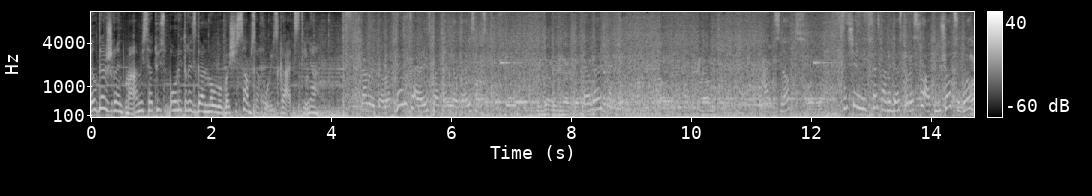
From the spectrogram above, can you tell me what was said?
ელდარ ჟღენტმა ამისათვის ორი დღის განმავლობაში სამსახურის გააცდინა. გამარჯობა, დღეს არის ბატონი ელდარი სამსახურში. ელდარი ვინ არის ბატონი? ელდარ ჟღენტი. ცნობთ? ფუშინ მითხეს დამიდასტურეს რომ აქ მუშაობს, უბრალოდ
